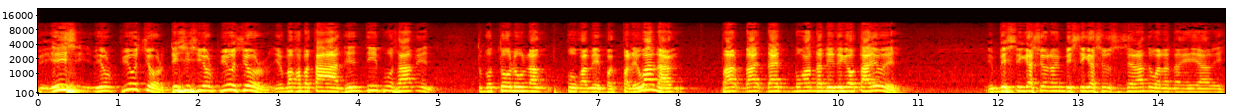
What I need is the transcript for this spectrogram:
This is your future. This is your future. Yung mga kabataan, hindi po sa amin. Tumutulong lang po kami pagpaliwanag pa, ba, dahil mukhang naliligaw tayo eh. Investigasyon ng investigasyon sa Senado, walang nangyayari.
